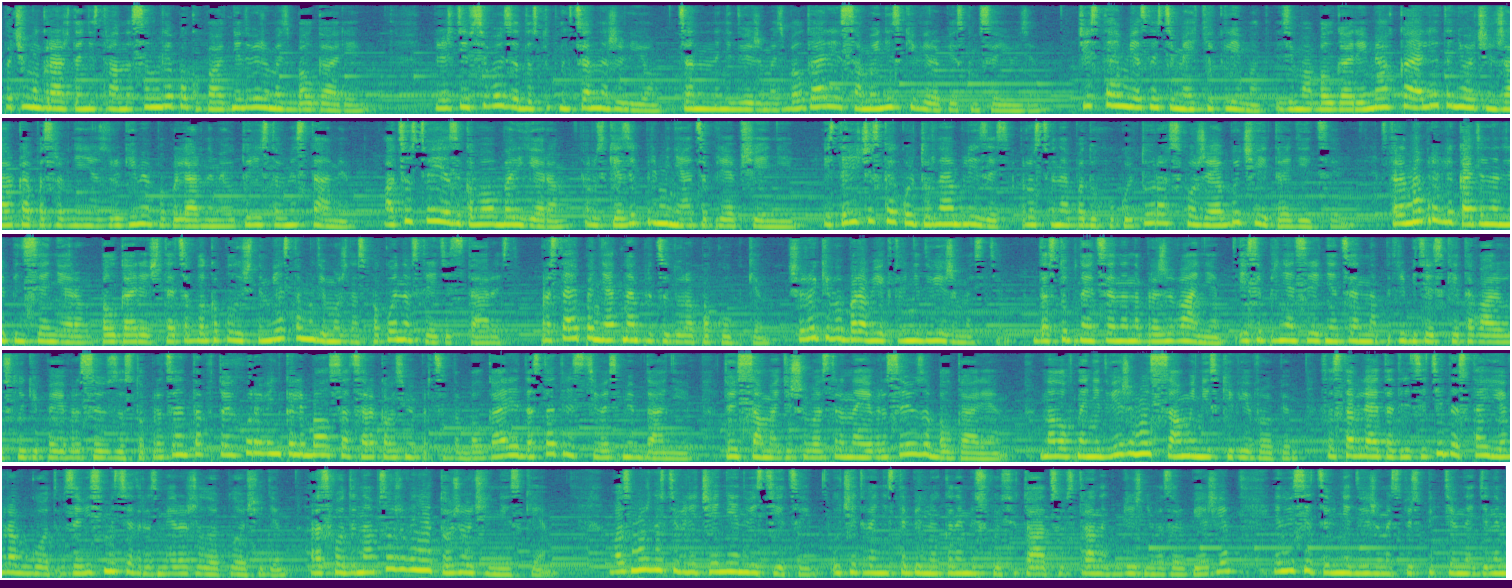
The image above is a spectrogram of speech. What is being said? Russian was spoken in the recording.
Почему граждане стран СНГ покупают недвижимость в Болгарии? Прежде всего из-за доступных цен на жилье. Цены на недвижимость в Болгарии самые низкие в Европейском Союзе. Чистая местность и мягкий климат. Зима в Болгарии мягкая, а лето не очень жаркое по сравнению с другими популярными у туристов местами. Отсутствие языкового барьера. Русский язык применяется при общении. Историческая и культурная близость. Родственная по духу культура, схожие обычаи и традиции. Страна привлекательна для пенсионеров. Болгария считается благополучным местом, где можно спокойно встретить старость. Простая и понятная процедура покупки. Широкий выбор объектов недвижимости. Доступные цены на проживание. Если принять средние цены на потребительские товары и услуги по Евросоюзу за 100%, то их уровень колебался от 48% в Болгарии до 138 в Дании, то есть самая дешевая страна Евросоюза – Болгария. Налог на недвижимость самый низкий в Европе, составляет от 30 до 100 евро в год, в зависимости от размера жилой площади. Расходы на обслуживание тоже очень низкие. Возможность увеличения инвестиций. Учитывая нестабильную экономическую ситуацию в странах ближнего зарубежья, инвестиции в недвижимость перспективной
